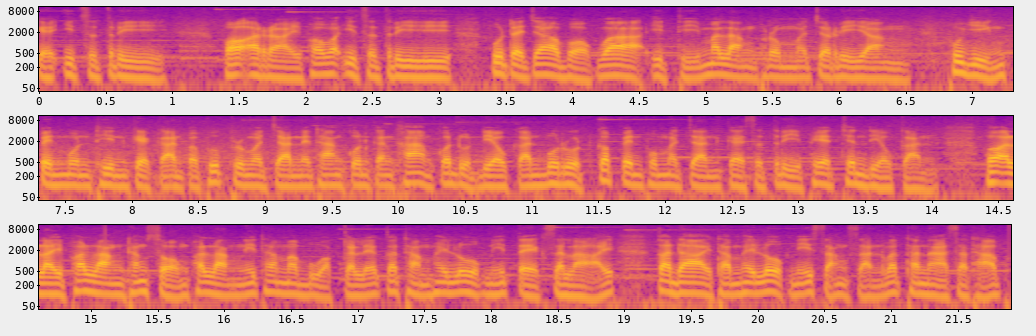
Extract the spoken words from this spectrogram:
แก่อิสตรี เพราะอะไร เพราะว่าอิสตรีพุทธเจ้าบอกว่า อิทธิมลังพรหมจริยัง ผู้หญิงเป็นมนทินแก่การประพฤติพรหมจรรย์ในทางกลกันข้ามก็ดุดเดียวกัน บุรุษก็เป็นพรหมจรรย์แก่สตรีเพศเช่นเดียวกัน เพราะอะไรพลังทั้งสองพลังนี้ถ้ามาบวกกันแล้วก็ทำให้โลกนี้แตกสลาย ก็ได้ทำให้โลกนี้สังสรรค์วัฒนาสถาพ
